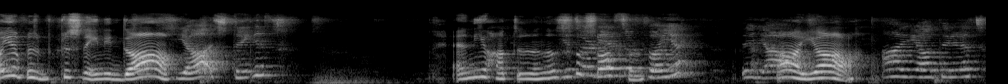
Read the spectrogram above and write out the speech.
Feuer bis, bis nicht da. Ja, es steht. Annie hatte das Jetzt ist versoffen. Feuer. Ja. Ah ja. Ah ja, das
